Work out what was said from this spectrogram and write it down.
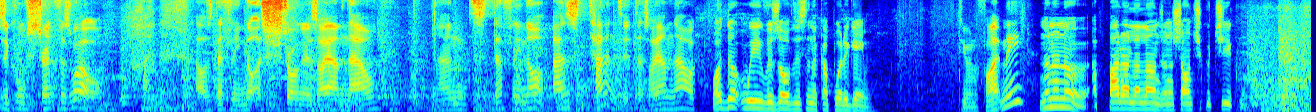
Physical strength as well. I was definitely not as strong as I am now, and definitely not as talented as I am now. Why don't we resolve this in a capoeira game? Do you want to fight me? No, no, no. A para la lanja no chão chico-chico. Definitely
